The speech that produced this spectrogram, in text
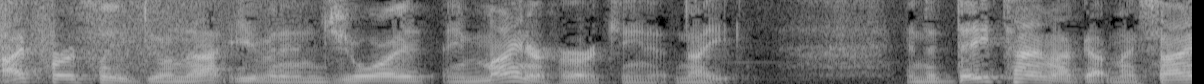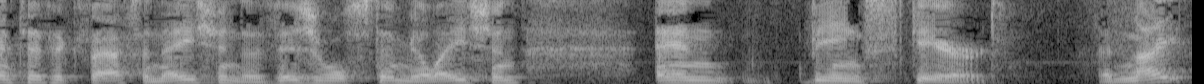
I personally do not even enjoy a minor hurricane at night. In the daytime, I've got my scientific fascination, the visual stimulation, and being scared. At night,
